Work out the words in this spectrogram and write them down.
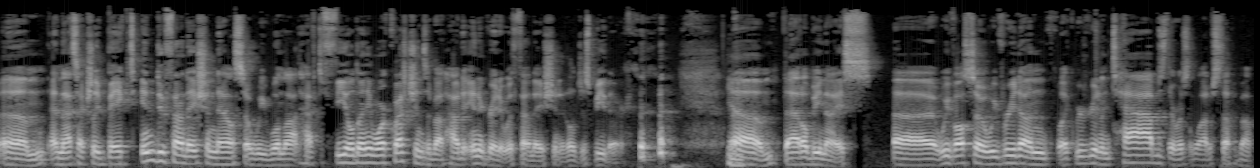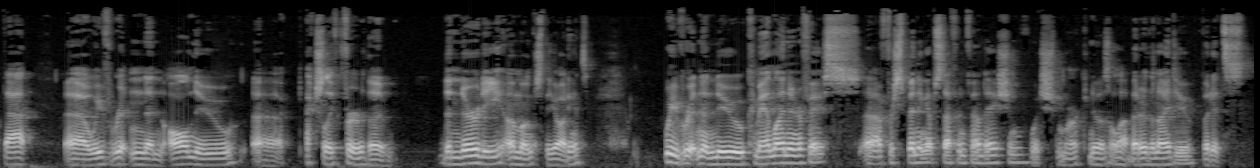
Um, and that's actually baked into Foundation now, so we will not have to field any more questions about how to integrate it with Foundation. It'll just be there. Yeah. um, that'll be nice. Uh, we've also we've redone like we've redone tabs. There was a lot of stuff about that. Uh, we've written an all new, uh, actually for the the nerdy amongst the audience. We've written a new command line interface uh, for spinning up stuff in Foundation, which Mark knows a lot better than I do. But it's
